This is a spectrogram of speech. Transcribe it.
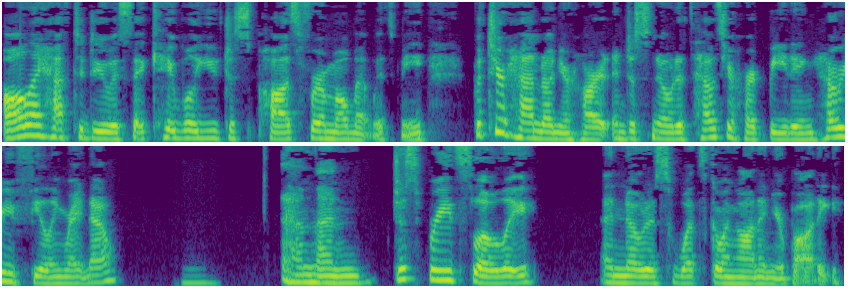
all I have to do is say, okay, will you just pause for a moment with me? Put your hand on your heart and just notice how's your heart beating? How are you feeling right now? Mm. And then just breathe slowly and notice what's going on in your body.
